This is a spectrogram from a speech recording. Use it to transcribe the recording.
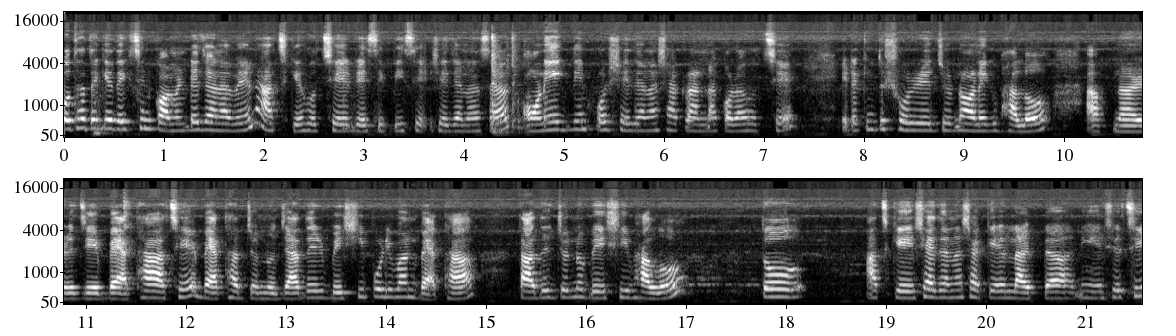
কোথা থেকে দেখছেন কমেন্টে জানাবেন। আজকে হচ্ছে রেসিপি সেজানা শাক। অনেক দিন পর সেজানা শাক রান্না করা হচ্ছে। এটা কিন্তু শরীরের জন্য অনেক ভালো। আপনার যে ব্যথা আছে, ব্যথার জন্য যাদের বেশি পরিমাণ ব্যথা, তাদের জন্য বেশি ভালো। তো আজকে সেজানা শাকের লাইভটা নিয়ে এসেছি।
